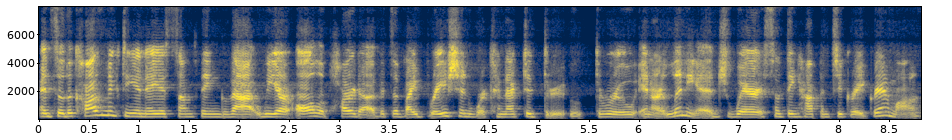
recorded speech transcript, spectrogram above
And so the cosmic DNA is something that we are all a part of. It's a vibration we're connected through through in our lineage where something happened to great grandma.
